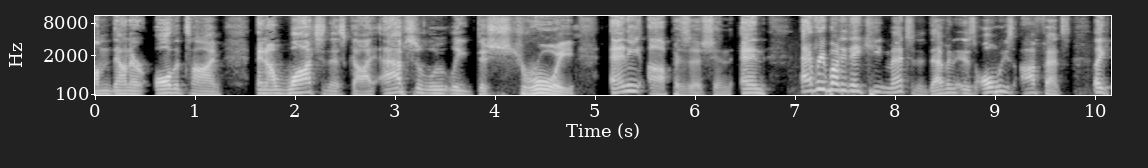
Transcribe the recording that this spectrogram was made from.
I'm down there all the time, and I'm watching this guy absolutely destroy any opposition and. Everybody they keep mentioning, Devin, is always offense. Like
